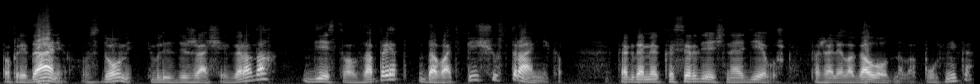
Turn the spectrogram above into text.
По преданию, в Сдоме и близлежащих городах действовал запрет давать пищу странникам. Когда мягкосердечная девушка пожалела голодного путника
